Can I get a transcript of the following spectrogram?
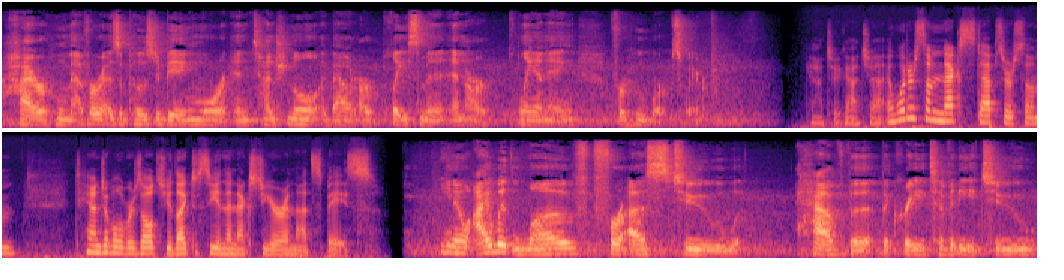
hire whomever as opposed to being more intentional about our placement and our planning for who works where. Gotcha, gotcha. And what are some next steps or some tangible results you'd like to see in the next year in that space? You know, I would love for us to have the the creativity to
